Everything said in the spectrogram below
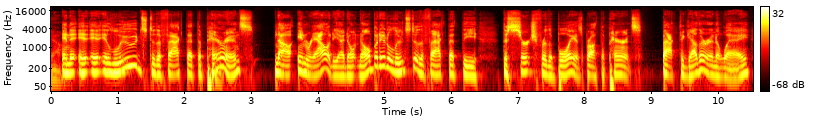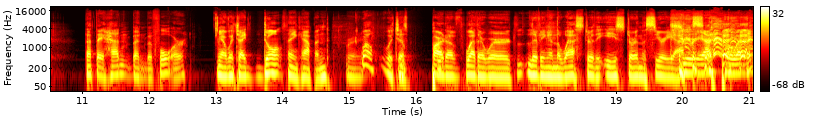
Yeah. And it, it, it alludes to the fact that the parents now in reality I don't know, but it alludes to the fact that the the search for the boy has brought the parents back together in a way that they hadn't been before. Yeah, which I don't think happened, Right. Well, which is part of whether we're living in the West or the East or in the Syriac. Syriac poetic.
